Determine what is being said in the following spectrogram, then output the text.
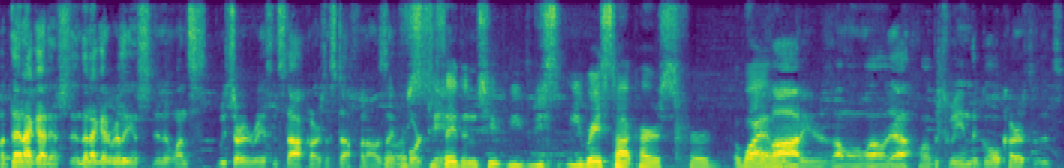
But then I got interested, and then I got really interested in it once we started racing stock cars and stuff when I was like I 14. to say didn't you you, you you raced stock cars for a while A lot of years. Almost, well, yeah. Well, between the go karts, it's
